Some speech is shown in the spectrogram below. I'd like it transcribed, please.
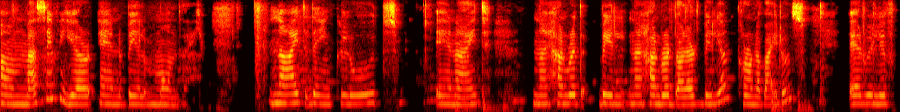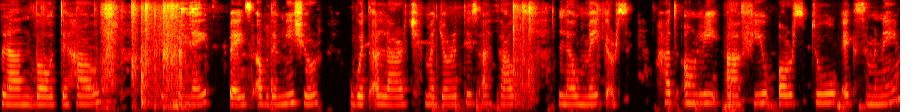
a massive year-end bill Monday night. They include a night 900 bill 900 dollars billion coronavirus a relief plan both the House and the Senate passed of the measure with a large majority thought lawmakers had only a few hours to examine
